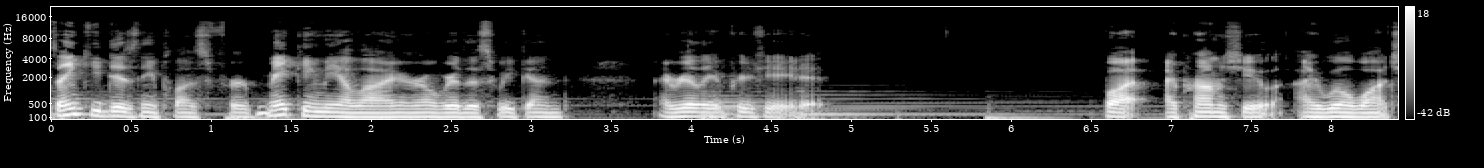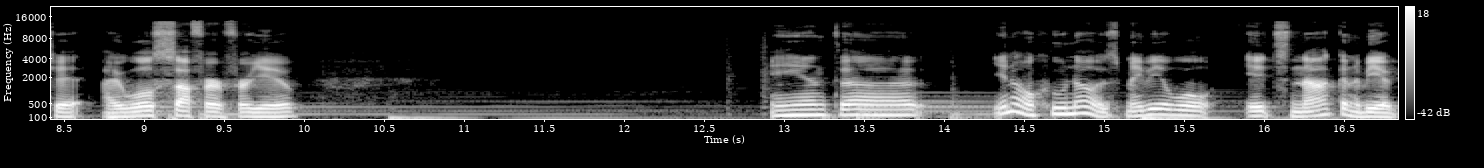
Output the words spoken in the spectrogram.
Thank you, Disney Plus, for making me a liar over this weekend. I really appreciate it. But I promise you, I will watch it. I will suffer for you. And uh, you know, who knows? Maybe it will. It's not going to be a.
